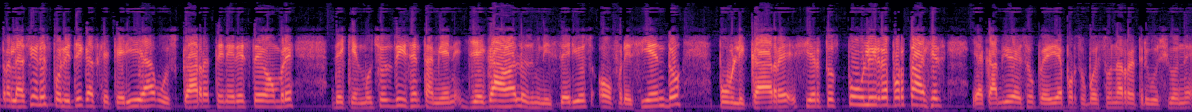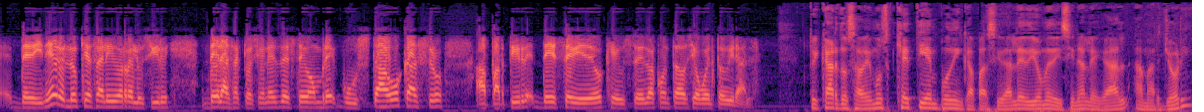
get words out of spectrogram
relaciones políticas que quería buscar tener este hombre, de quien muchos dicen también llegaba a los ministerios ofreciendo publicar ciertos public reportajes y a cambio de eso pedía por supuesto una retribución de dinero, es lo que ha salido a relucir de las actuaciones de este hombre Gustavo Castro a partir de este video que usted lo ha contado se ha vuelto viral. Ricardo, ¿sabemos qué tiempo de incapacidad le dio medicina legal a Marjorie?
